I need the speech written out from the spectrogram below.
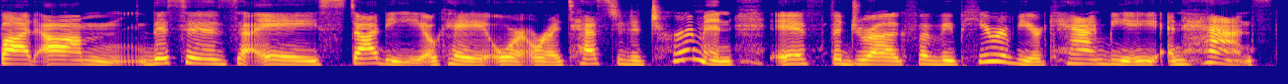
But um, this is a study, okay, or, or a test to determine if the drug favipiravir can be enhanced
